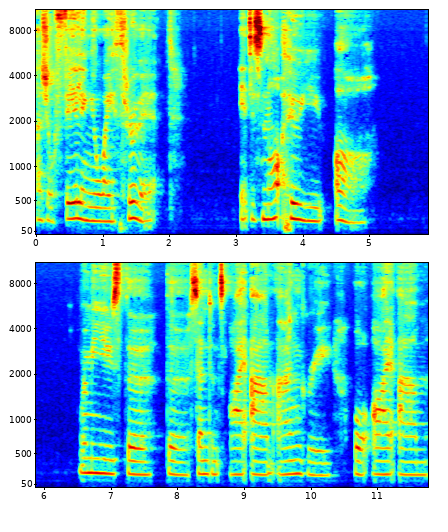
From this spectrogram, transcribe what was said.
as you're feeling your way through it, it is not who you are. When we use the the sentence I am angry or I am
